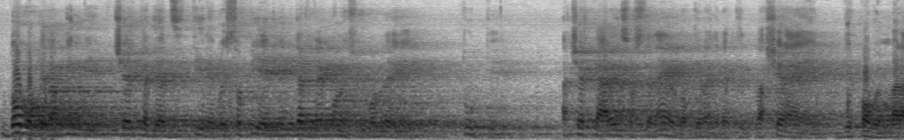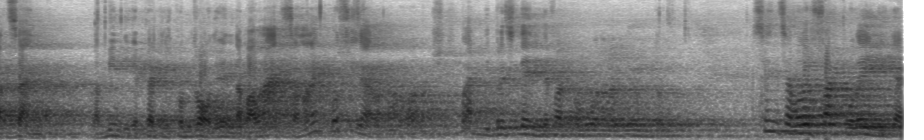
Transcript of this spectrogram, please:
Dopo che la Bindi cerca di azzittire questo PM intervengono i suoi colleghi, tutti, a cercare di sostenerlo ovviamente perché la scena è dir poco imbarazzante la Bindi che perde il controllo diventa paonazza, non è così, no, guardi Presidente fa il favore senza voler fare polemica,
